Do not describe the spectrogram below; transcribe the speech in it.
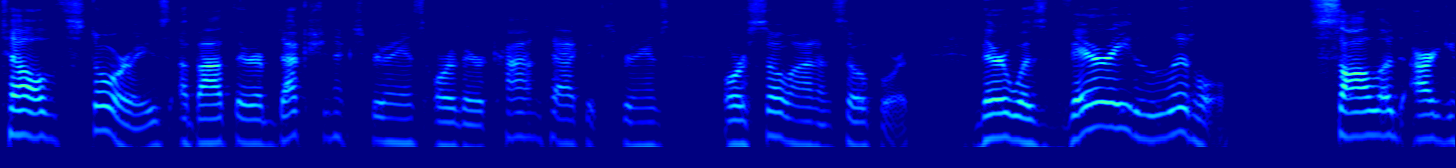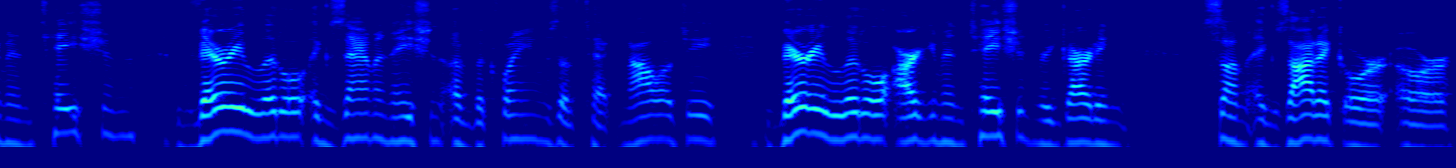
tell stories about their abduction experience or their contact experience or so on and so forth. There was very little solid argumentation, very little examination of the claims of technology, very little argumentation regarding some exotic or, or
